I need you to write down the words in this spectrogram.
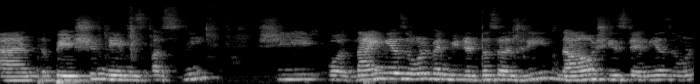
and the patient name is Asmi. She was 9 years old when we did the surgery. Now she is 10 years old.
